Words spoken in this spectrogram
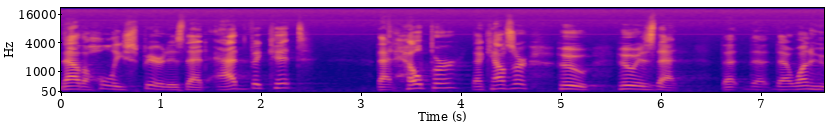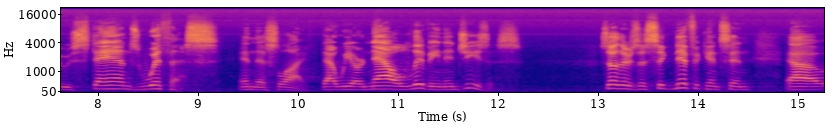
now the Holy Spirit is that advocate, that helper, that counselor, who, who is that, that, that, that one who stands with us in this life, that we are now living in Jesus. So there's a significance in, uh,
